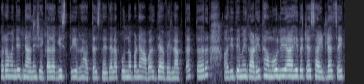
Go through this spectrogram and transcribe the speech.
खरं म्हणजे ज्ञानेश एका जागी स्थिर राहतच नाही. त्याला पूर्णपणे आवाज द्यावे लागतात. तर जिथे मी गाडी थांबवली आहे त्याच्या साईडलाच एक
